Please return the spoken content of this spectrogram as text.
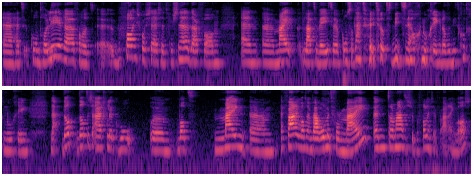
uh, het controleren van het uh, bevallingsproces, het versnellen daarvan. En uh, mij laten weten, constant laten weten dat het niet snel genoeg ging, dat het niet goed genoeg ging. Nou, dat, dat is eigenlijk hoe, um, wat mijn um, ervaring was en waarom het voor mij een traumatische bevallingservaring was.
